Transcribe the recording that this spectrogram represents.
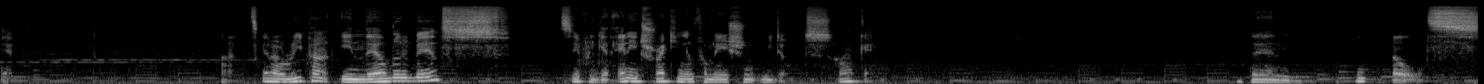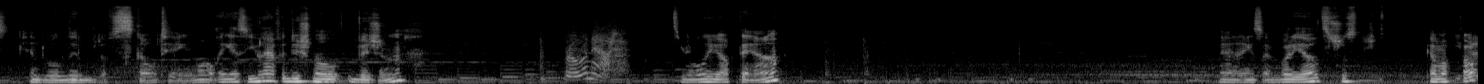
yeah, get our Reaper in there a little bit. See if we get any tracking information. We don't. Okay. Then who else can do a little bit of scouting? Well, I guess you have additional vision. Rolling out. Let's roll you up there. And I guess everybody else just come up top.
